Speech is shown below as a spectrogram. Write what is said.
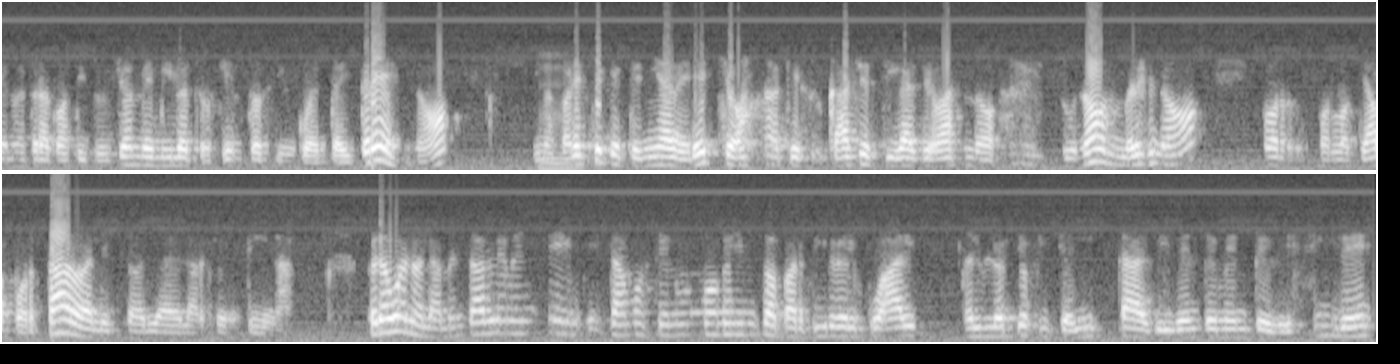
de nuestra Constitución de 1853, ¿no? Y nos mm. parece que tenía derecho a que su calle siga llevando su nombre, ¿no? Por, por lo que ha aportado a la historia de la Argentina. Pero bueno, lamentablemente estamos en un momento a partir del cual el bloque oficialista evidentemente decide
